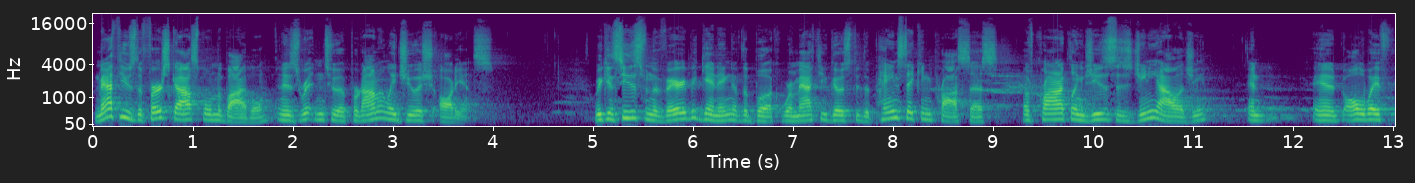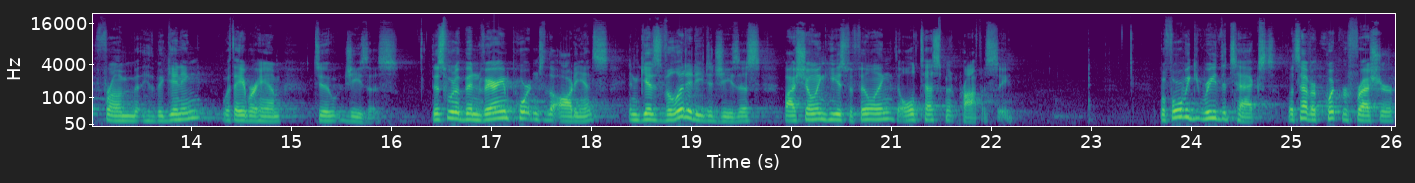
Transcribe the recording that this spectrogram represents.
Matthew is the first gospel in the Bible and is written to a predominantly Jewish audience. We can see this from the very beginning of the book, where Matthew goes through the painstaking process of chronicling Jesus' genealogy and, and all the way from the beginning with Abraham to Jesus. This would have been very important to the audience and gives validity to Jesus by showing he is fulfilling the Old Testament prophecy. Before we read the text, let's have a quick refresher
